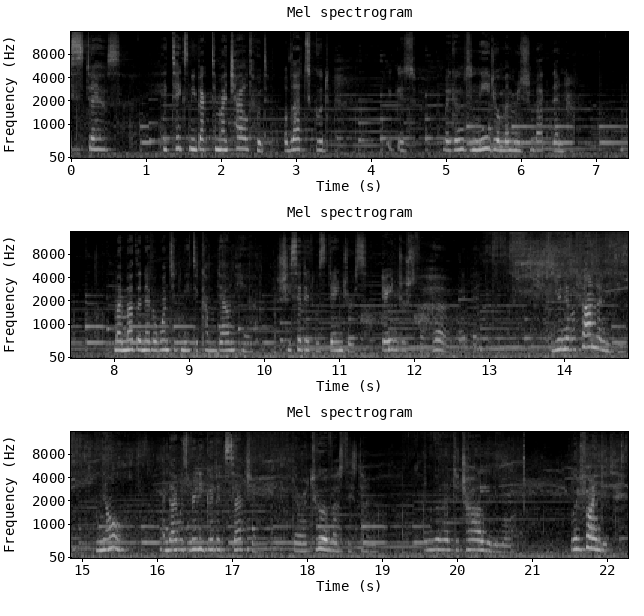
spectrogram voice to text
These stairs. It takes me back to my childhood. Well, that's good. Because we're going to need your memories from back then. My mother never wanted me to come down here. She said it was dangerous. Dangerous for her, I bet. You never found anything? No, and I was really good at searching. There are two of us this time. And you're not a child anymore. We'll find it.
